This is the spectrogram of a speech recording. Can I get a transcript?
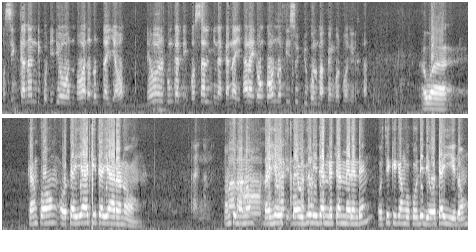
O sikka nandi ko ɗiɗi o won o waɗa ɗon tayya on. e hoore ɗum kadi o salmina ka nayi. Haray ɗon ko honno fi sujjugol maɓɓe ngol bonirta awa kanko on o tayyaki tayyarano on? On tuma noon ɓay hewti ɓay o juuli darde tammere nden o sikki kanko ko ɗiɗi o tayyi ɗon?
